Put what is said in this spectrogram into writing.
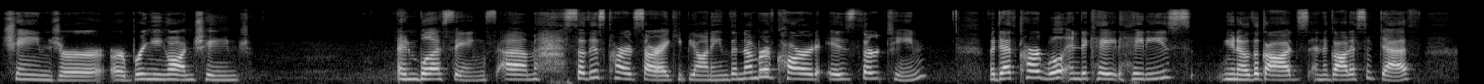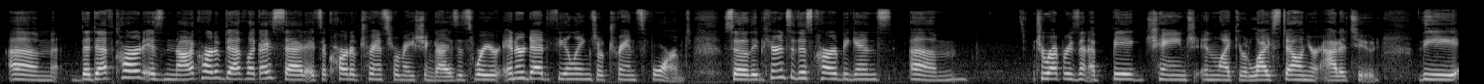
change or or bringing on change and blessings. Um so this card, sorry, I keep yawning. The number of card is 13. The death card will indicate Hades, you know, the gods and the goddess of death. Um, the death card is not a card of death, like I said. It's a card of transformation, guys. It's where your inner dead feelings are transformed. So the appearance of this card begins um, to represent a big change in like your lifestyle and your attitude. The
